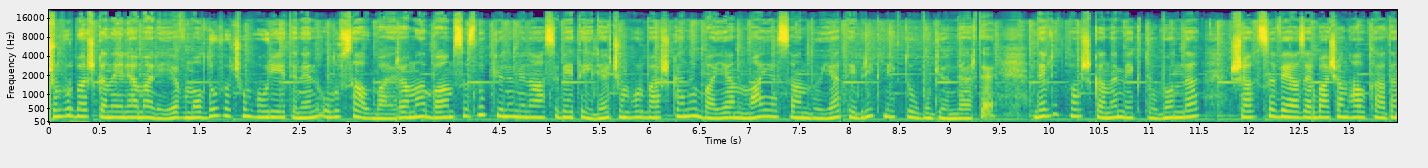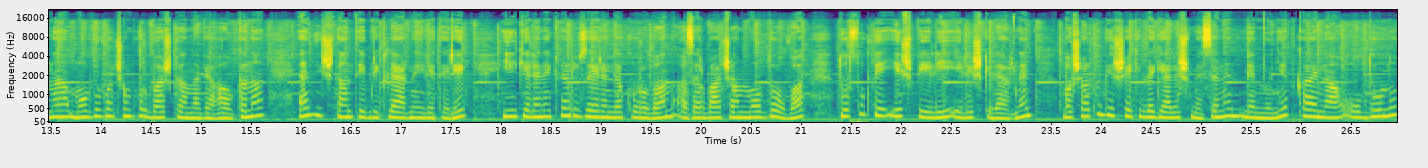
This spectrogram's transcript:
Cumhurbaşkanı İlham Aliyev, Moldova Cumhuriyeti'nin ulusal bayramı Bağımsızlık Günü münasebetiyle Cumhurbaşkanı Bayan Maya Sandu'ya tebrik mektubu gönderdi. Devlet Başkanı mektubunda şahsı ve Azerbaycan halkı adına Moldova Cumhurbaşkanı ve halkına en içten tebriklerini ileterek iyi gelenekler üzerinde kurulan Azerbaycan-Moldova dostluk ve işbirliği ilişkilerinin başarılı bir şekilde gelişmesinin memnuniyet kaynağı olduğunu,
